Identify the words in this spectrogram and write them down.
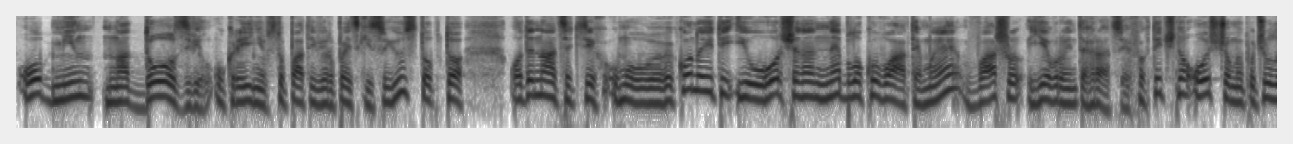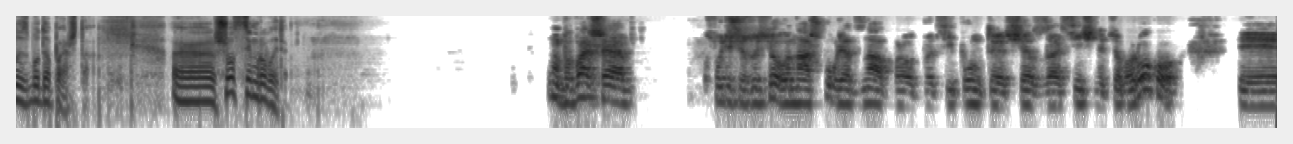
обмін на дозвіл Україні вступати в Європейський Союз. Тобто 11 цих умов ви виконуєте, і Угорщина не блокуватиме вашу євроінтеграцію. Фактично, ось що ми почули з Будапешта. Е, Що з цим робити? Ну, по-перше, судячи з усього, наш уряд знав про, про ці пункти ще з січня цього року. І,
